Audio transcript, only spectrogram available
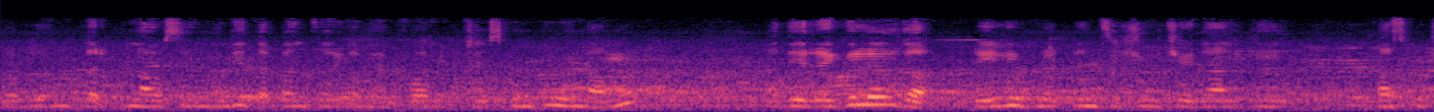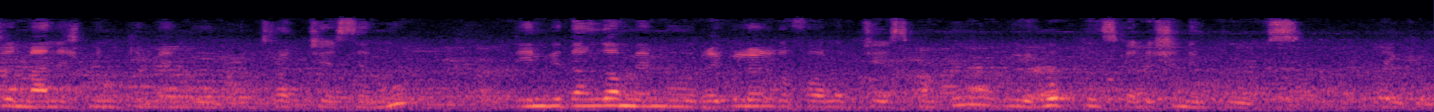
ప్రభుత్వం తరఫున అవసరం ఉంది తప్పనిసరిగా మేము ఫాలోఅప్ చేసుకుంటూ ఉన్నాము అది రెగ్యులర్గా డైలీ బులెటిన్స్ ఇష్యూ చేయడానికి హాస్పిటల్ మేనేజ్మెంట్కి మేము ఇన్స్ట్రక్ట్ చేసాము దీని విధంగా మేము రెగ్యులర్గా ఫాలోఅప్ చేసుకుంటూ we hope this condition improves thank you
